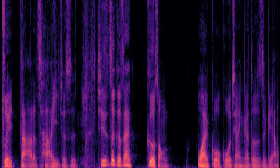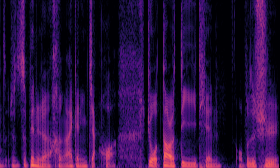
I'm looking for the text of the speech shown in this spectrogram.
最大的差异就是，其实这个在各种外国国家应该都是这个样子，就是这边的人很爱跟你讲话。就我到了第一天。我不是去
